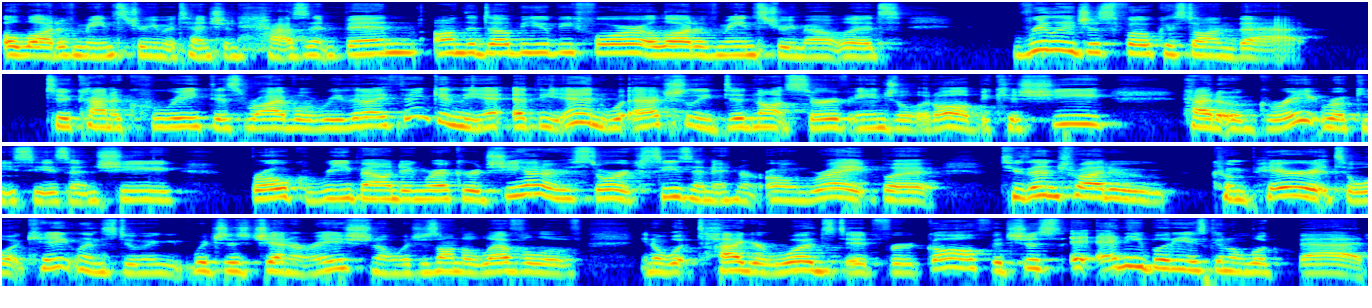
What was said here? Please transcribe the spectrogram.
a lot of mainstream attention hasn't been on the W before. A lot of mainstream outlets really just focused on that to kind of create this rivalry that I think in the at the end actually did not serve Angel at all because she had a great rookie season. She broke rebounding records. She had a historic season in her own right, but to then try to compare it to what Caitlin's doing, which is generational, which is on the level of you know what Tiger Woods did for golf. It's just anybody is going to look bad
